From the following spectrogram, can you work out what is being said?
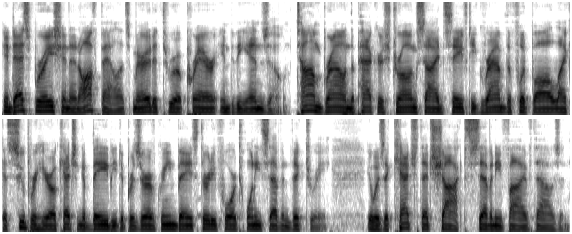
In desperation and off balance, Meredith threw a prayer into the end zone. Tom Brown, the Packers' strong side safety, grabbed the football like a superhero catching a baby to preserve Green Bay's 34 27 victory. It was a catch that shocked 75,000.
